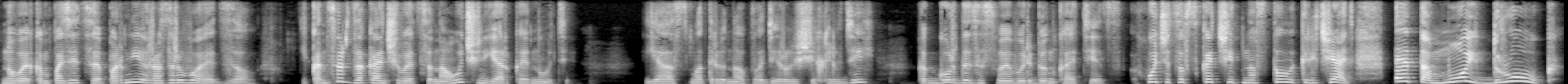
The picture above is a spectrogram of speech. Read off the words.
Новая композиция парней разрывает зал, и концерт заканчивается на очень яркой ноте. Я смотрю на аплодирующих людей как гордый за своего ребенка отец. Хочется вскочить на стол и кричать «Это мой друг!»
